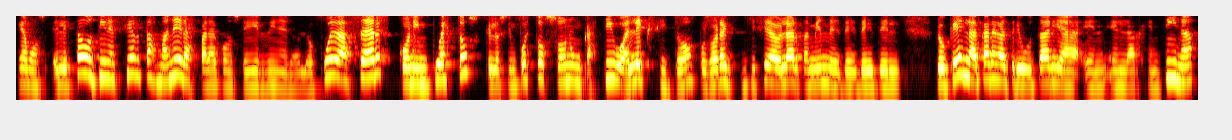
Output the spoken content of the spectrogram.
digamos, el Estado tiene ciertas maneras para conseguir dinero. Lo puede hacer con impuestos, que los impuestos son un castigo al éxito, porque ahora quisiera hablar también de, lo que es la carga tributaria en, la Argentina.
